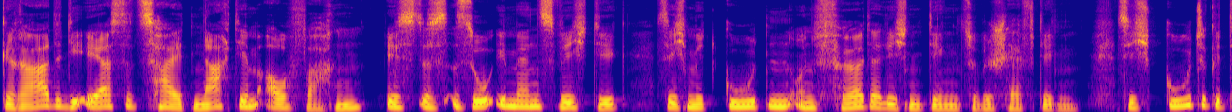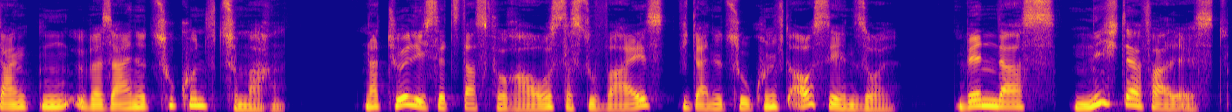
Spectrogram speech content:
Gerade die erste Zeit nach dem Aufwachen ist es so immens wichtig, sich mit guten und förderlichen Dingen zu beschäftigen, sich gute Gedanken über seine Zukunft zu machen. Natürlich setzt das voraus, dass du weißt, wie deine Zukunft aussehen soll. Wenn das nicht der Fall ist,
